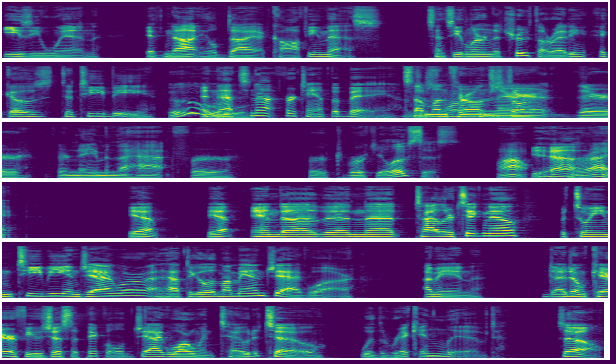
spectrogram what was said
Easy win. If not, he'll die a coffee mess. Since he learned the truth already, it goes to TB, Ooh. and that's not for Tampa Bay. I'm just someone I'm throwing just their their their name in the hat for for tuberculosis. Wow. Yeah. All right. Yep, yep. And uh, then uh, Tyler Tigno between TB and Jaguar, I'd have to go with my man Jaguar. I mean, I don't care if he was just a pickle. Jaguar went toe to toe with Rick and lived. So,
